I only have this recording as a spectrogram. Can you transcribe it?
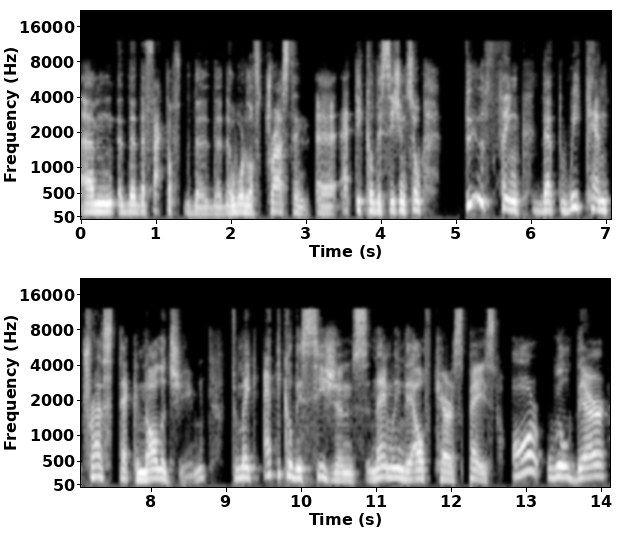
um, the the fact of the the, the word of trust and uh, ethical decision. So do you think that we can trust technology to make ethical decisions, namely in the healthcare space, or will there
